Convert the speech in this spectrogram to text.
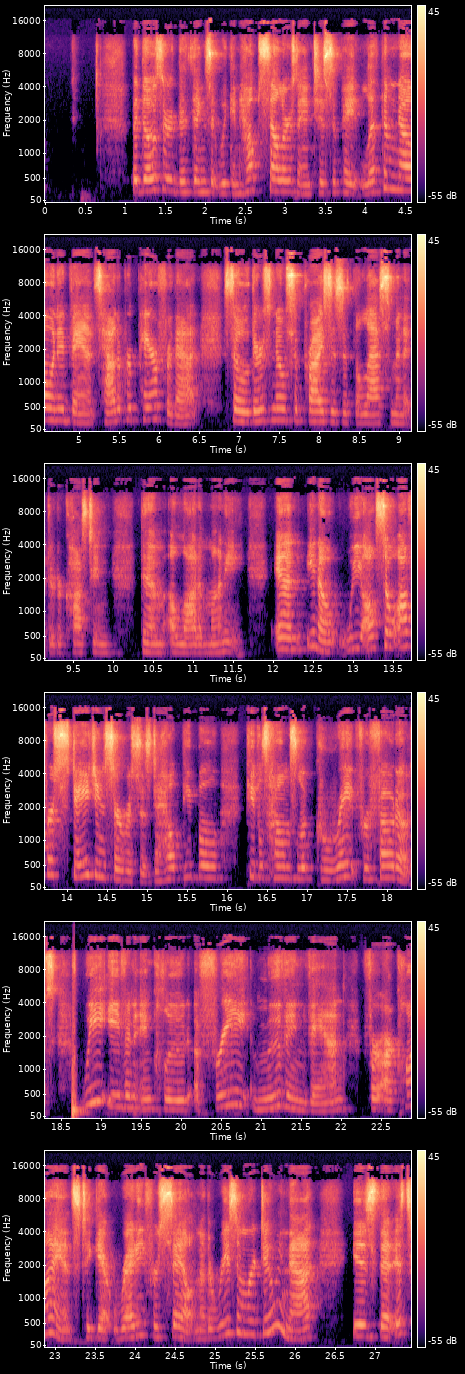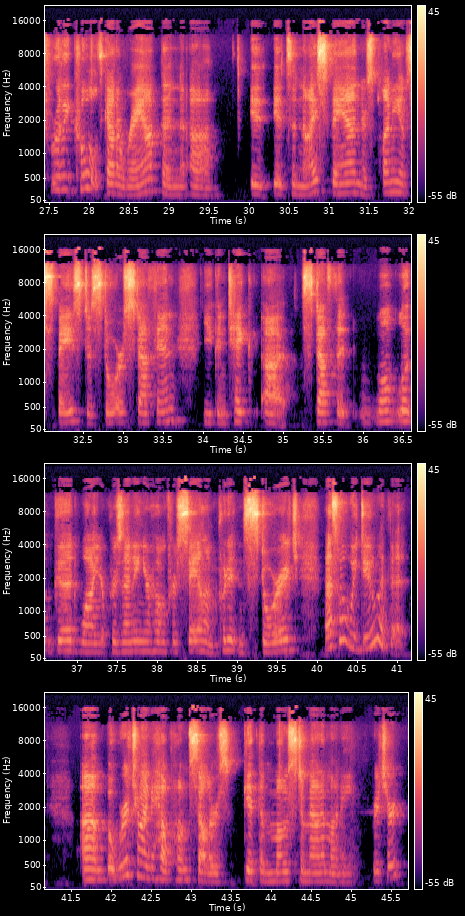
But those are the things that we can help sellers anticipate, let them know in advance how to prepare for that. So there's no surprises at the last minute that are costing them a lot of money. And you know, we also offer staging services to help people people's homes look great for photos. We even include a free moving van for our clients to get ready for sale. Now the reason we're doing that is that it's really cool. It's got a ramp and uh, it, it's a nice van. There's plenty of space to store stuff in. You can take uh, stuff that won't look good while you're presenting your home for sale and put it in storage. That's what we do with it. Um, but we're trying to help home sellers get the most amount of money. Richard?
